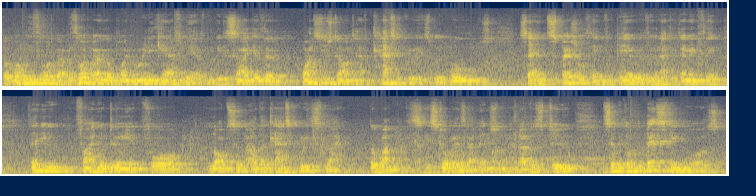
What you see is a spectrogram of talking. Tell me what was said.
But what we thought about, we thought about your point really carefully, Evan. We decided that once you start to have categories with rules, saying special thing for peer review and academic thing, then you find you're doing it for lots of other categories, like the ones, historians I mentioned, and others too. So we thought the best thing was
